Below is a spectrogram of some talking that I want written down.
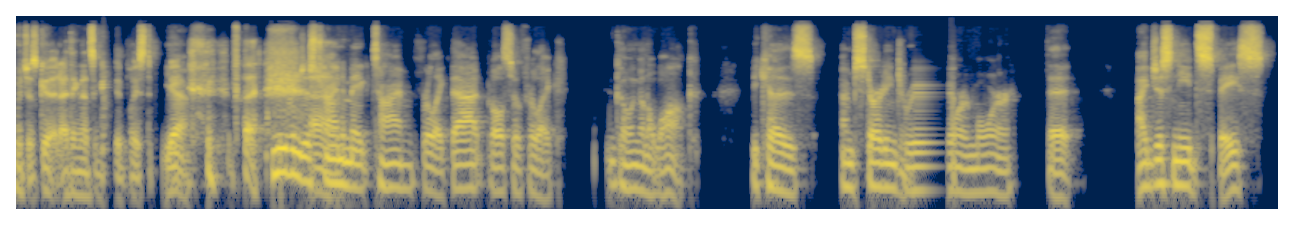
which is good. I think that's a good place to be. Yeah. but even just trying um, to make time for like that, but also for like going on a walk because I'm starting to realize more and more that I just need space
